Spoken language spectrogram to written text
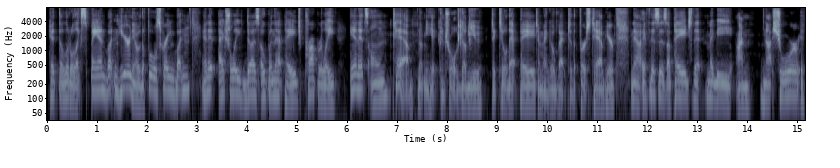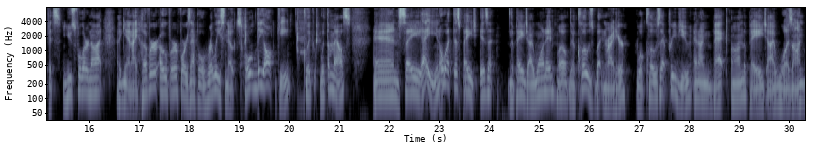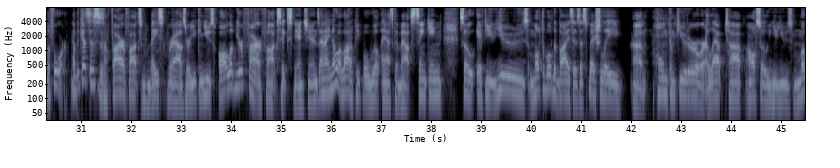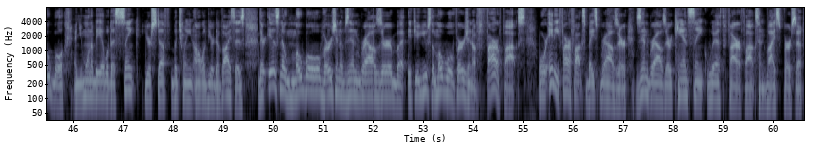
hit the little expand button here, you know, the full screen button, and it actually does open that page properly in its own tab. Let me hit Control W to kill that page. I'm going to go back to the first tab here. Now, if this is a page that maybe I'm not sure if it's useful or not, again, I hover over, for example, release notes, hold the Alt key, click with the mouse, and say, hey, you know what? This page isn't the page I wanted. Well, the close button right here will close that preview and I'm back on the page I was on before. Now, because this is a Firefox based browser, you can use all of your Firefox extensions. And I know a lot of people will ask about syncing. So if you use multiple devices, especially um, home computer or a laptop. Also, you use mobile and you want to be able to sync your stuff between all of your devices. There is no mobile version of Zen browser, but if you use the mobile version of Firefox or any Firefox based browser, Zen browser can sync with Firefox and vice versa.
